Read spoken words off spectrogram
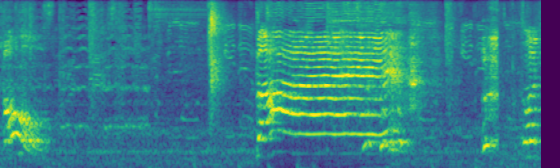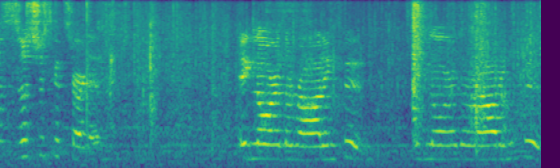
Bowls. Bye. Let's let's just get started. Ignore the rotting food. Ignore the rotting food.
